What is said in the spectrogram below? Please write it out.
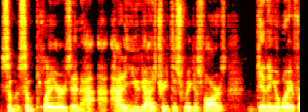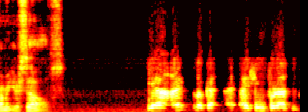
some some players in. How, how do you guys treat this week as far as getting away from it yourselves? Yeah, I look. I, I think for us, it's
